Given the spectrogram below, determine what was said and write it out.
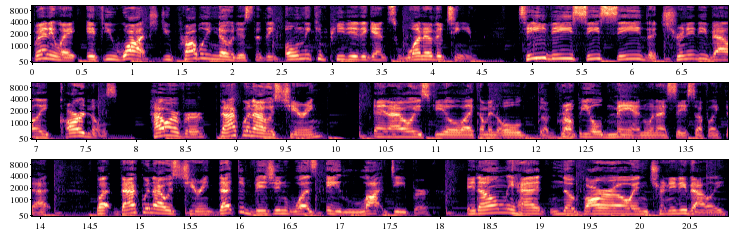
But anyway, if you watched, you probably noticed that they only competed against one other team TVCC, the Trinity Valley Cardinals. However, back when I was cheering, and I always feel like I'm an old, grumpy old man when I say stuff like that. But back when I was cheering, that division was a lot deeper. It not only had Navarro and Trinity Valley,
